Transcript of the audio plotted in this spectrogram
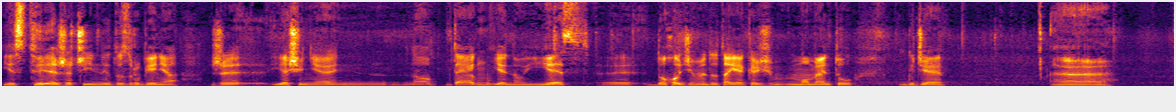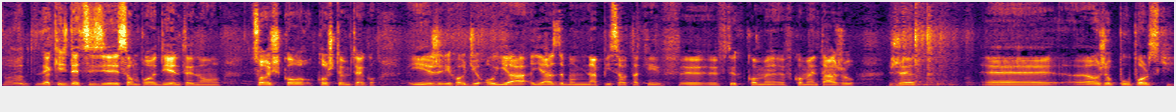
jest tyle rzeczy innych do zrobienia, że ja się nie. No, tak jak mówię, no jest. e, Dochodzimy do tak jakiegoś momentu, gdzie. E, no, jakieś decyzje są podjęte, no, coś ko kosztem tego. I jeżeli chodzi o ja jazdę, bo mi napisał taki w, w, tych komen w komentarzu, że, e, że pół Polski.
